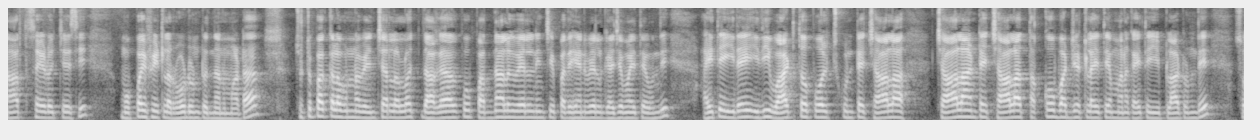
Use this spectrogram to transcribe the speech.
నార్త్ సైడ్ వచ్చేసి ముప్పై ఫీట్ల రోడ్ ఉంటుంది అనమాట చుట్టుపక్కల ఉన్న వెంచర్లలో దాదాపు పద్నాలుగు వేల నుంచి పదిహేను వేల గజం అయితే ఉంది. అయితే ఇదే ఇది వాటితో పోల్చుకుంటే చాలా చాలా అంటే చాలా తక్కువ బడ్జెట్లో అయితే మనకైతే ఈ ప్లాట్ ఉంది. సో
